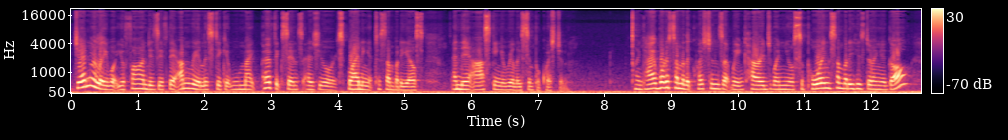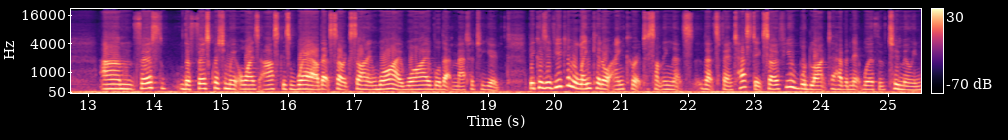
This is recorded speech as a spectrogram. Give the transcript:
generally what you'll find is if they're unrealistic, it will make perfect sense as you're explaining it to somebody else and they're asking a really simple question. Okay, what are some of the questions that we encourage when you're supporting somebody who's doing a goal? Um, first, the first question we always ask is, wow, that's so exciting. Why? Why will that matter to you? Because if you can link it or anchor it to something that's, that's fantastic, so if you would like to have a net worth of $2 million,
